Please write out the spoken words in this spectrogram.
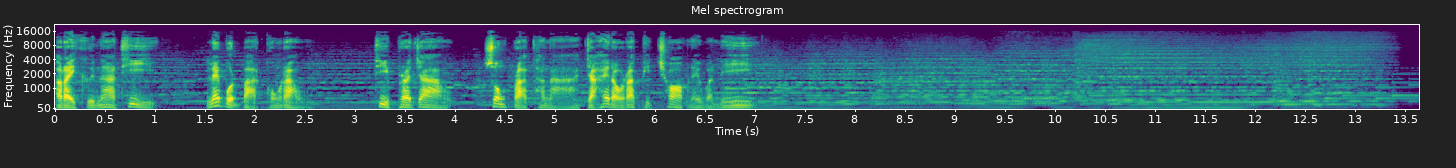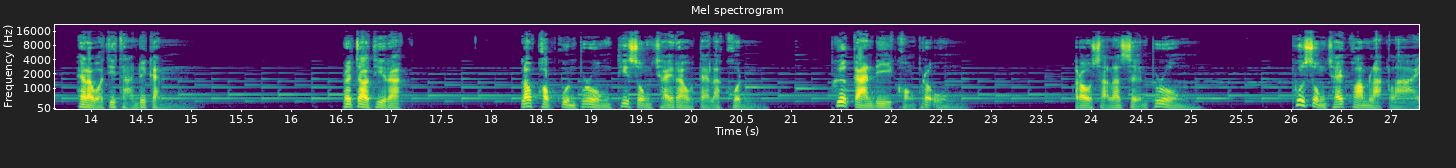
อะไรคือหน้าที่และบทบาทของเราที่พระเจ้าทรงปรารถนาจะให้เรารับผิดชอบในวันนี้ ให้เราอธิษฐานด้วยกัน พระเจ้าที่รัก เราขอบคุณพระองค์ที่ทรงใช้เราแต่ละคน เพื่อการดีของพระองค์ เราสรรเสริญพระองค์ ผู้ทรงใช้ความหลากหลาย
